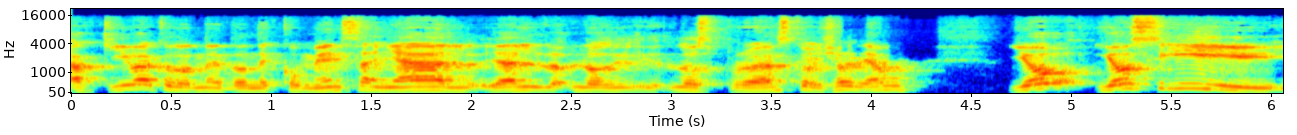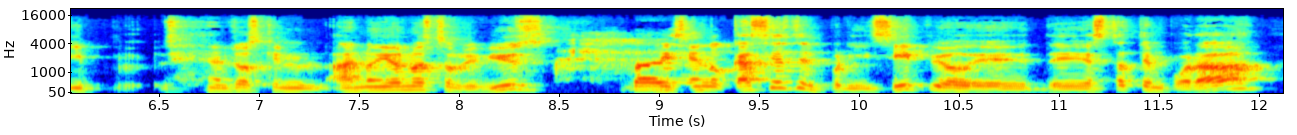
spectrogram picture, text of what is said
aquí va donde, donde comienzan ya, ya los problemas con el show, digamos. Yo, yo sí, los que han oído nuestros reviews, estaba diciendo casi desde el principio de, de, esta temporada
